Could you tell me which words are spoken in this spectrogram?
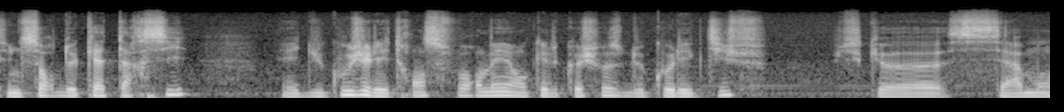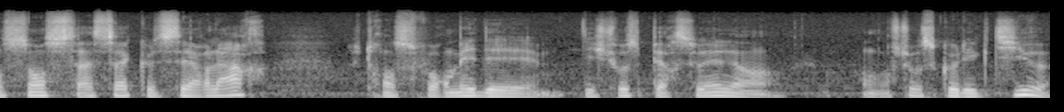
c'est une sorte de catharsis. Et du coup, je l'ai transformé en quelque chose de collectif, puisque c'est à mon sens à ça que sert l'art, de transformer des, choses personnelles en, choses collectives.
